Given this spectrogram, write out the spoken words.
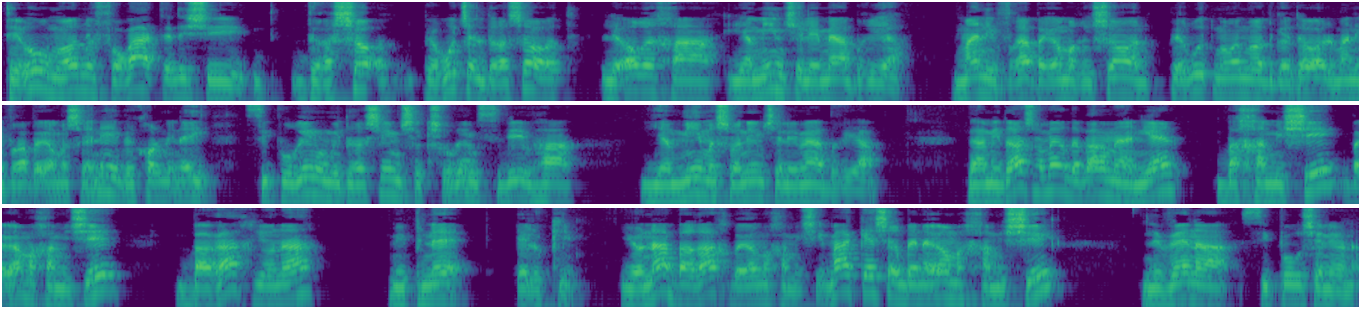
תיאור מאוד מפורט, איזושהי דרשות, פירוט של דרשות לאורך הימים של ימי הבריאה. מה נברא ביום הראשון, פירוט מאוד מאוד גדול, מה נברא ביום השני, וכל מיני סיפורים ומדרשים שקשורים סביב הימים השונים של ימי הבריאה. והמדרש אומר דבר מעניין, בחמישי, ביום החמישי, ברח יונה מפני אלוקים. יונה ברח ביום החמישי. מה הקשר בין היום החמישי לבין הסיפור של יונה?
